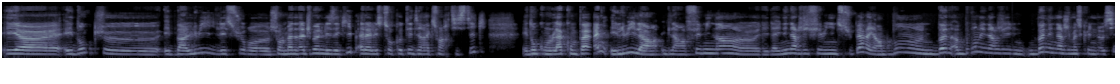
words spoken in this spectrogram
Et, euh, et donc, euh, et ben lui, il est sur, euh, sur le management, les équipes. Elle, elle est sur le côté direction artistique. Et donc, on l'accompagne. Et lui, il a, il a un féminin, il a une énergie féminine super et un bon, une bonne, un bon énergie, une bonne énergie masculine aussi.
